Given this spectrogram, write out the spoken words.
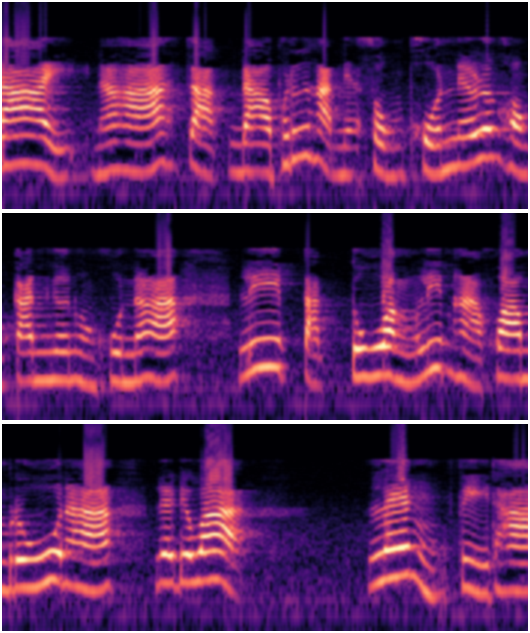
ได้นะคะจากดาวพฤหัสเนี่ยส่งผลในเรื่องของการเงินของคุณนะคะ รีบตักตวง รีบหาความรู้นะคะเรียกได้ว่าเร่งฝีเท้า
